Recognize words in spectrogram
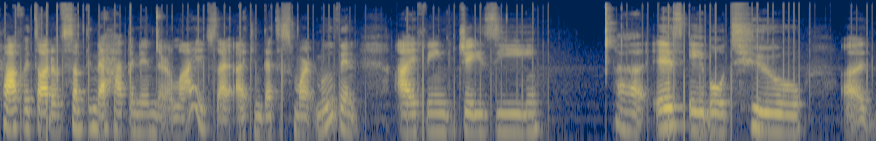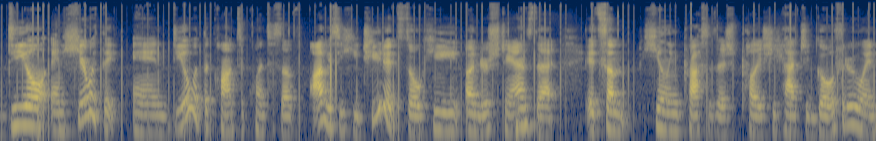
profits out of something that happened in their lives. I, I think that's a smart move, and I think Jay Z uh, is able to uh, deal and hear with it and deal with the consequences of obviously he cheated, so he understands that it's some healing process that she, probably she had to go through, and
